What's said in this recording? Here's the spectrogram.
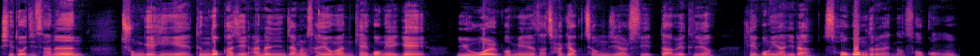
시도지사는 중개행위에 등록하지 않은 인장을 사용한 개공에게 6월 범위 내에서 자격 정지할 수 있다. 왜 틀려? 개공이 아니라 소공 들어가 있나 소공.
